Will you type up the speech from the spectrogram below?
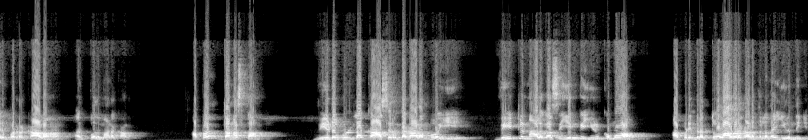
ஏற்படுற காலம் அற்புதமான காலம். அப்போ தனஸ்தானம். வீடு ஃபுல்லா காசு இருந்த காலம் போய் வீட்டில் நாலு காசு எங்கே இருக்குமோ அப்படின்ற தொலாவர காலத்துல தான் இருந்தீங்க.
